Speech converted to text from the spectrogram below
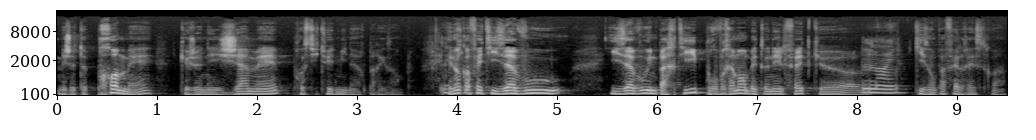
mais je te promets que je n'ai jamais prostitué de mineurs par exemple. Et donc en fait ils avouent ils avouent une partie pour vraiment bétonner le fait que qu'ils n'ont pas fait le reste quoi.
